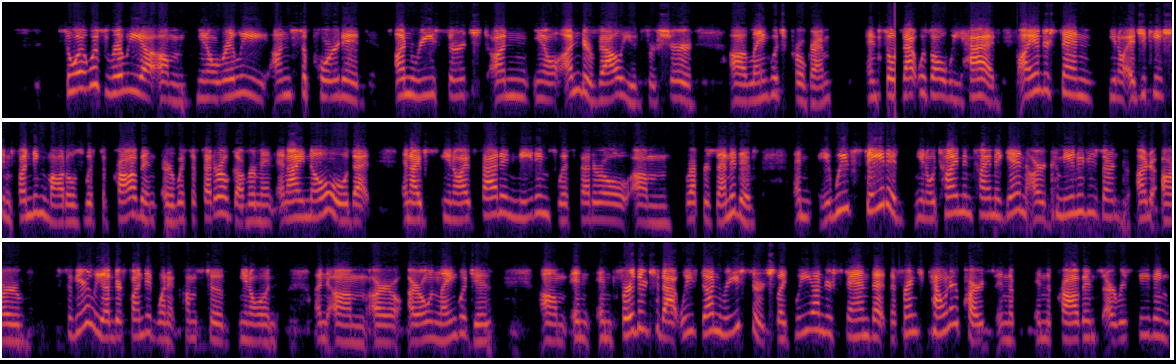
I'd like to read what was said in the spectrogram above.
So it was really a, um you know really unsupported unresearched un you know undervalued for sure uh, language program and so that was all we had i understand you know education funding models with the province or with the federal government and i know that and i've you know i've sat in meetings with federal um, representatives and we've stated, you know, time and time again, our communities are are, are severely underfunded when it comes to, you know, an, an, um, our our own languages. Um, and and further to that, we've done research. Like we understand that the French counterparts in the in the province are receiving,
